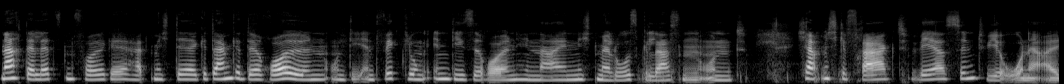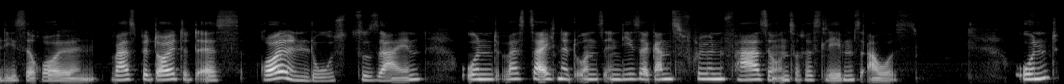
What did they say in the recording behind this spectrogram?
Nach der letzten Folge hat mich der Gedanke der Rollen und die Entwicklung in diese Rollen hinein nicht mehr losgelassen und ich habe mich gefragt, wer sind wir ohne all diese Rollen? Was bedeutet es, rollenlos zu sein und was zeichnet uns in dieser ganz frühen Phase unseres Lebens aus? Und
